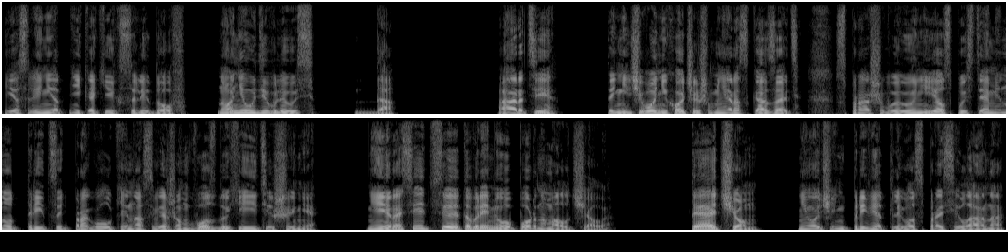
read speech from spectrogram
если нет никаких следов. Но не удивлюсь. Да. «Арти, ты ничего не хочешь мне рассказать?» Спрашиваю у нее спустя минут 30 прогулки на свежем воздухе и тишине. Нейросеть все это время упорно молчала. «Ты о чем?» не очень приветливо спросила она.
